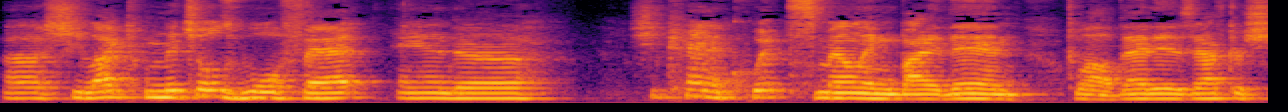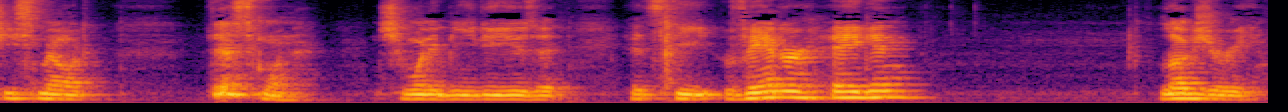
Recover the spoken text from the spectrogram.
Uh, she liked Mitchell's Wool Fat, and uh, she kind of quit smelling by then. Well, that is after she smelled this one. She wanted me to use it. It's the Van Der Hagen Luxury.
